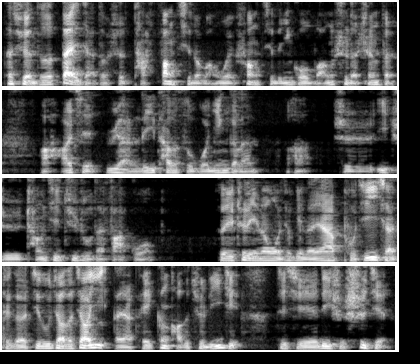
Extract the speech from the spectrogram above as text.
他选择的代价都是他放弃了王位，放弃了英国王室的身份啊，而且远离他的祖国英格兰啊，是一直长期居住在法国。所以这里呢，我就给大家普及一下这个基督教的教义，大家可以更好的去理解这些历史事件。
